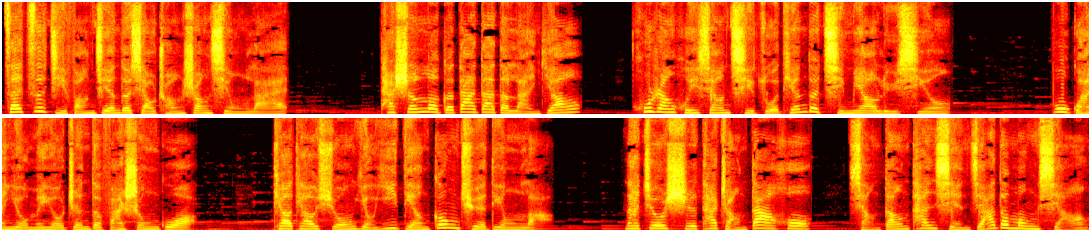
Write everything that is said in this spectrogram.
在自己房间的小床上醒来，他伸了个大大的懒腰，忽然回想起昨天的奇妙旅行。不管有没有真的发生过，跳跳熊有一点更确定了。”那就是他长大后想当探险家的梦想。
